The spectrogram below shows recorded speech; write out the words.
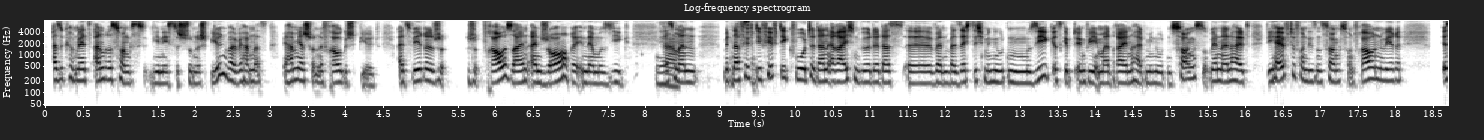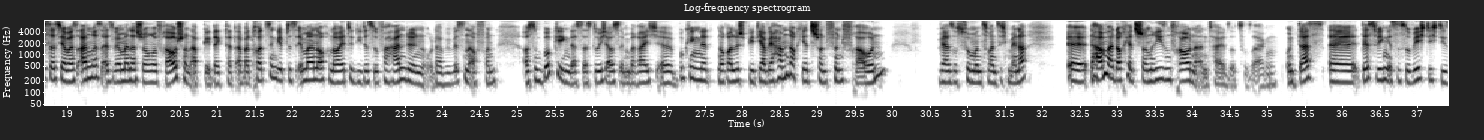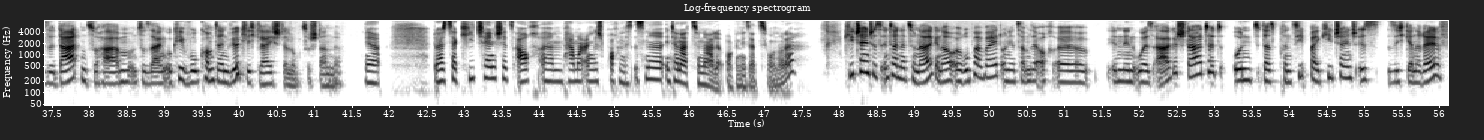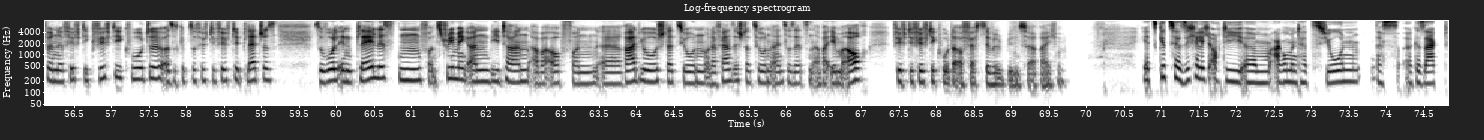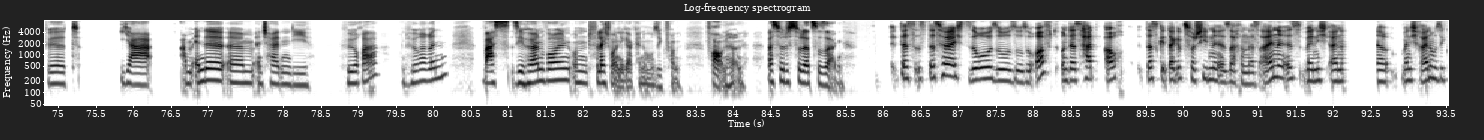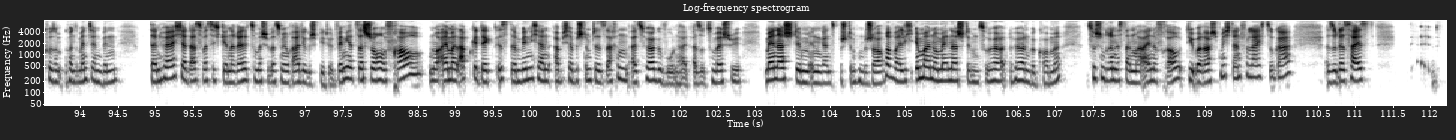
Also können wir jetzt andere Songs die nächste Stunde spielen, weil wir haben das, wir haben ja schon eine Frau gespielt. Als wäre Frau sein ein Genre in der Musik. Ja. Dass man mit einer 50-50-Quote dann erreichen würde, dass, äh, wenn bei 60 Minuten Musik, es gibt irgendwie immer dreieinhalb Minuten Songs, wenn dann halt die Hälfte von diesen Songs von Frauen wäre, ist das ja was anderes, als wenn man das Genre Frau schon abgedeckt hat. Aber trotzdem gibt es immer noch Leute, die das so verhandeln. Oder wir wissen auch von aus dem Booking, dass das durchaus im Bereich äh, Booking eine, eine Rolle spielt. Ja, wir haben doch jetzt schon fünf Frauen versus 25 Männer äh, da haben wir doch jetzt schon einen riesen Frauenanteil sozusagen. Und das, äh, deswegen ist es so wichtig, diese Daten zu haben und zu sagen, okay, wo kommt denn wirklich Gleichstellung zustande? Ja, du hast ja Key Change jetzt auch ähm, ein paar Mal angesprochen. Das ist eine internationale Organisation, oder? KeyChange ist international, genau, europaweit. Und jetzt haben sie auch äh, in den USA gestartet. Und das Prinzip bei KeyChange ist, sich generell für eine 50-50-Quote, also es gibt so 50-50-Pledges, sowohl in Playlisten von Streaming-Anbietern, aber auch von äh, Radiostationen oder Fernsehstationen einzusetzen, aber eben auch 50-50-Quote auf Festivalbühnen zu erreichen. Jetzt gibt es ja sicherlich auch die ähm, Argumentation, dass äh, gesagt wird, ja, am Ende ähm, entscheiden die Hörer und Hörerinnen, was sie hören wollen und vielleicht wollen die gar keine Musik von Frauen hören. Was würdest du dazu sagen? Das, ist, das höre ich so, so, so, so oft und das hat auch, das, da gibt es verschiedene Sachen. Das eine ist, wenn ich eine wenn ich reine Musikkonsumentin bin, dann höre ich ja das, was ich generell zum Beispiel, was mir im Radio gespielt wird. Wenn jetzt das Genre Frau nur einmal abgedeckt ist, dann bin ich ja, habe ich ja bestimmte Sachen als Hörgewohnheit. Also zum Beispiel Männerstimmen in ganz bestimmten Genre, weil ich immer nur Männerstimmen zu hör hören bekomme. Zwischendrin ist dann mal eine Frau, die überrascht mich dann vielleicht sogar. Also das heißt,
